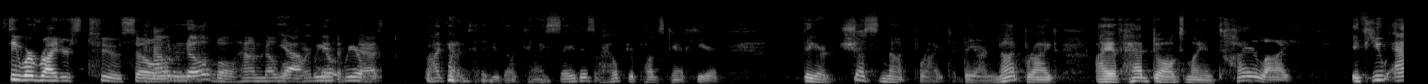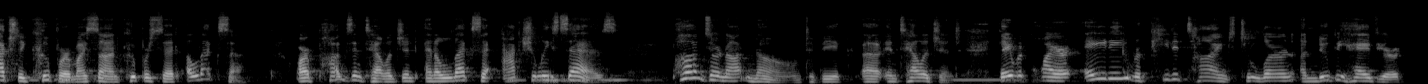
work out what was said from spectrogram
See, we're writers too, so How noble! How noble! Yeah, Aren't we are. the we are- I gotta tell you though, can I say this? I hope your pugs can't hear. They are just not bright. They are not bright. I have had dogs my entire life. If you actually, Cooper, my son, Cooper said, Alexa, Are pugs intelligent? And Alexa actually says, Pugs are not known to be uh, intelligent. They require 80 repeated times to learn a new behavior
